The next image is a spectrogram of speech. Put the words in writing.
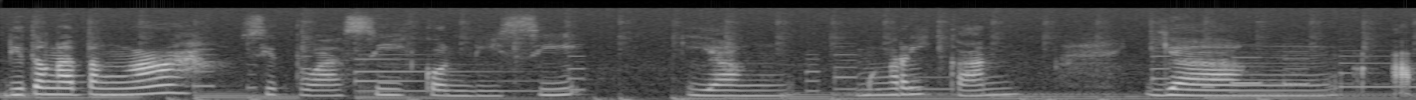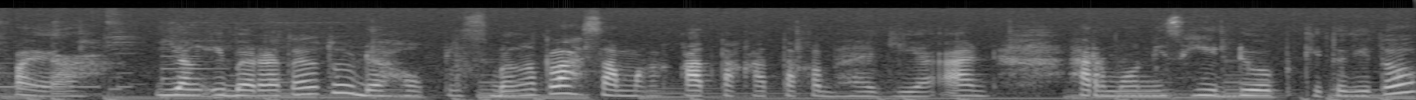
Di tengah-tengah situasi kondisi yang mengerikan, yang apa ya yang ibaratnya tuh udah hopeless banget lah sama kata-kata kebahagiaan harmonis hidup gitu-gitu.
